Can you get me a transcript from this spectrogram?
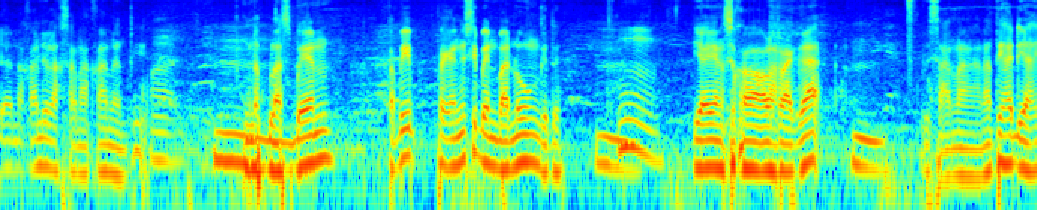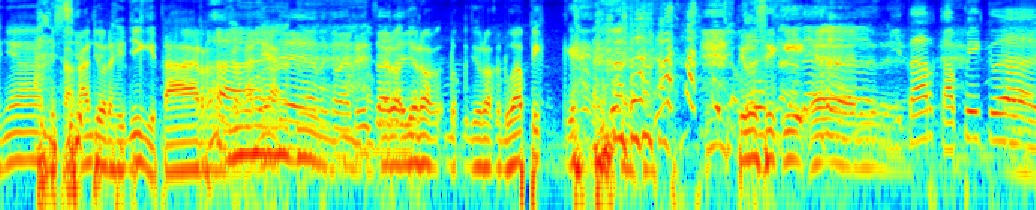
dan akan dilaksanakan nanti. Hmm. 16 band tapi pengennya sih band Bandung gitu Hmm. Hmm. ya yang suka olahraga Hmm. di sana. Nanti hadiahnya misalkan juara hiji gitar, misalkan ya. Juara, juara, juara kedua pick. Tilu siki. ya, gitu. gitar kapik lah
